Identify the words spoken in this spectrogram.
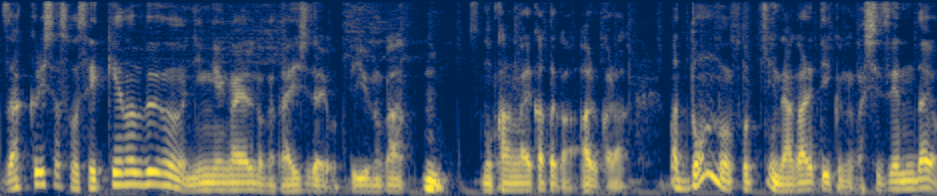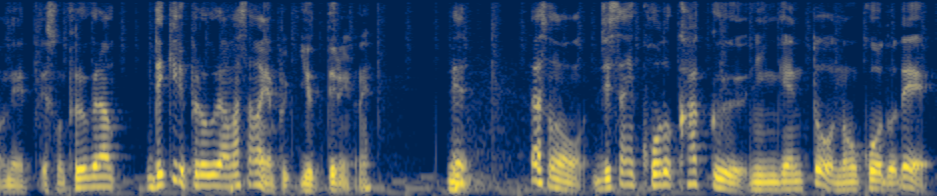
ざっくりしたその設計の部分を人間がやるのが大事だよっていうのが、うん。その考え方があるから、まあ、どんどんそっちに流れていくのが自然だよねって、そのプログラム、できるプログラマーさんはやっぱ言ってるんよね。で、うん。ただその実際にコード書く人間とノーコードで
